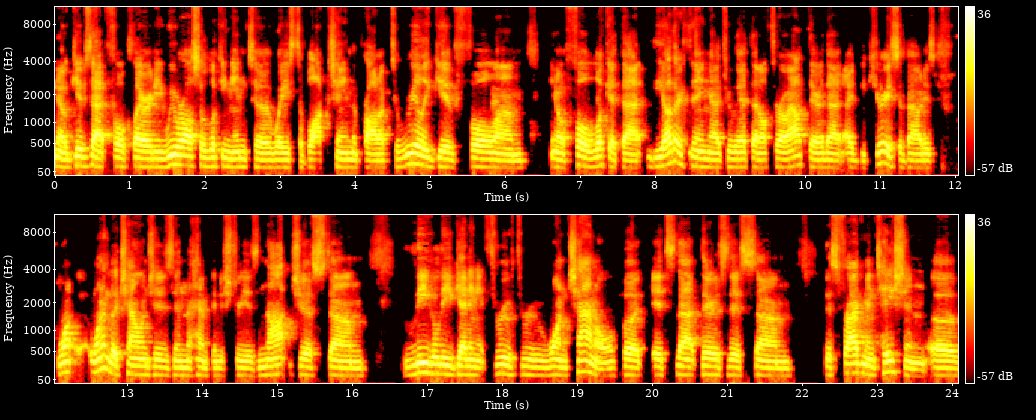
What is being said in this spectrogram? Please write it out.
you know gives that full clarity. We were also looking into ways to blockchain the product to really give full um, you know full look at that. The other thing uh, juliette that i'll throw out there that i'd be curious about is one, one of the challenges in the hemp industry is not just um, legally getting it through through one channel but it's that there's this um, this fragmentation of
